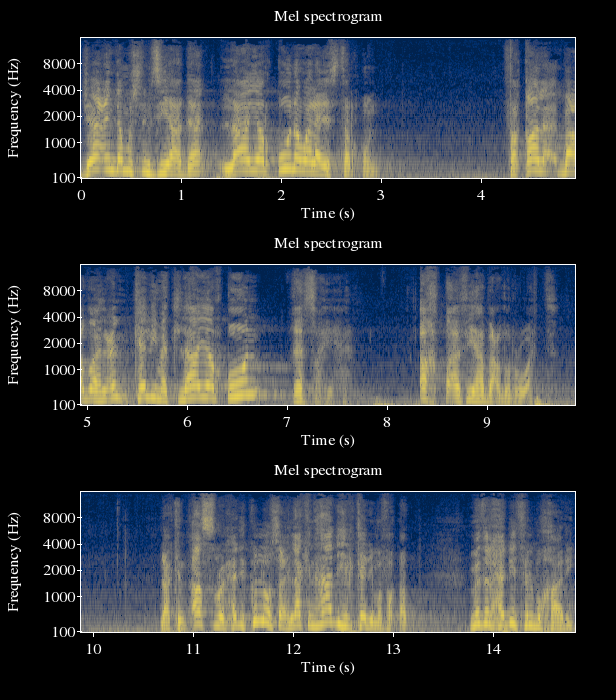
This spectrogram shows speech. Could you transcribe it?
جاء عند مسلم زيادة لا يرقون ولا يسترقون. فقال بعض أهل العلم كلمة لا يرقون غير صحيحة. أخطأ فيها بعض الرواة. لكن أصل الحديث كله صحيح لكن هذه الكلمة فقط. مثل حديث في البخاري.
